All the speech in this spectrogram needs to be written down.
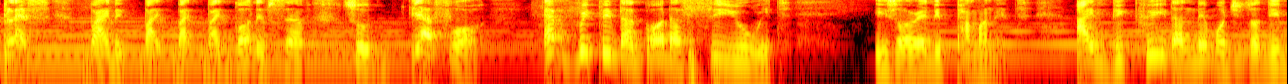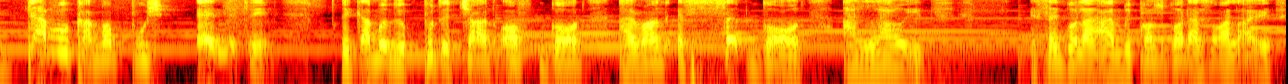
blessed by, the, by, by, by God Himself. So, therefore, everything that God has seen you with is already permanent. I decree in the name of Jesus, the devil cannot push anything. He cannot put a child off God around except God allow it. Except God, and because God has not allowed it,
